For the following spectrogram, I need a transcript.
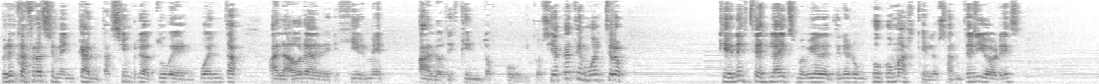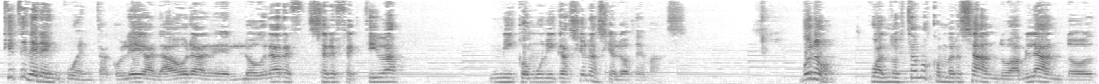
Pero esta frase me encanta, siempre la tuve en cuenta a la hora de dirigirme a los distintos públicos. Y acá te muestro que en este slide me voy a detener un poco más que los anteriores. ¿Qué tener en cuenta, colega, a la hora de lograr ser efectiva mi comunicación hacia los demás? Bueno, cuando estamos conversando, hablando,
